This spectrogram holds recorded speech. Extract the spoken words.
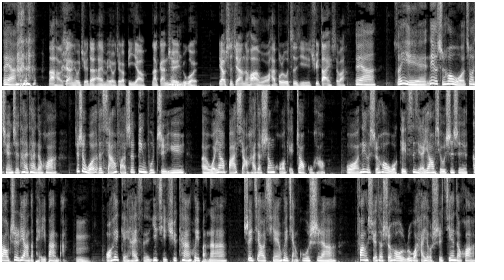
对啊，那好像又觉得哎没有这个必要，那干脆如果要是这样的话，我还不如自己去带，是吧？对啊。所以那个时候我做全职太太的话，就是我的想法是，并不止于呃，我要把小孩的生活给照顾好。我那个时候我给自己的要求是是高质量的陪伴吧。嗯，我会给孩子一起去看绘本啊，睡觉前会讲故事啊，放学的时候如果还有时间的话，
